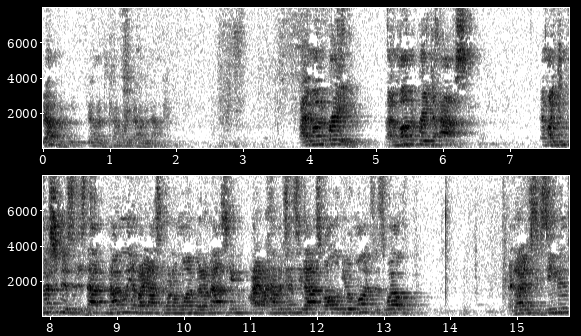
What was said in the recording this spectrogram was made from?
Yeah, yeah, it's kind of like out of now. I am unafraid. I'm unafraid to ask. And my confession is, is that not only have I asked one on one, but I'm asking, I have a tendency to ask all of you at once as well. And I have succeeded,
